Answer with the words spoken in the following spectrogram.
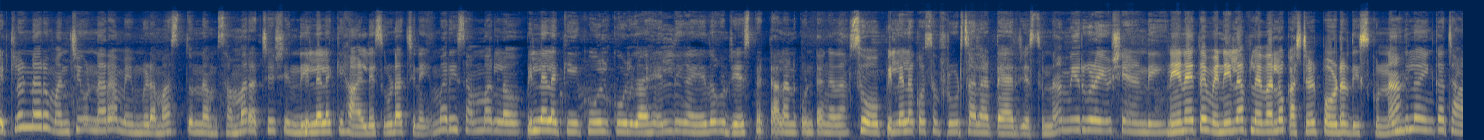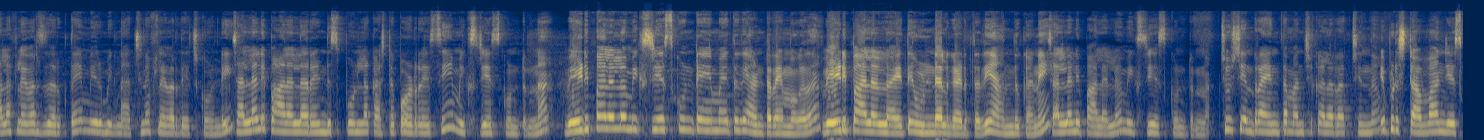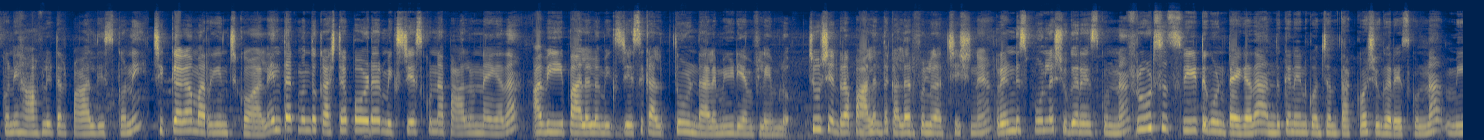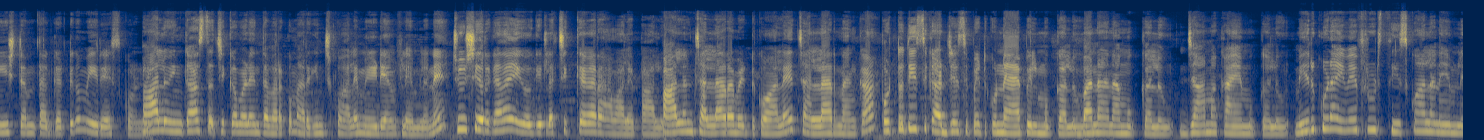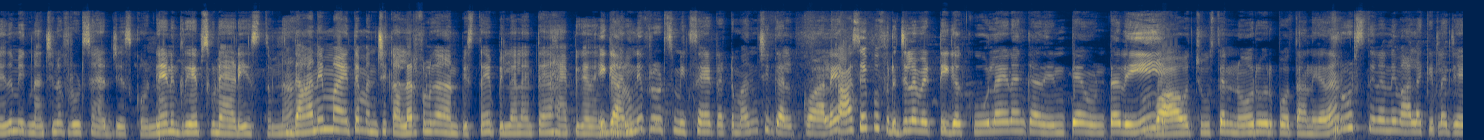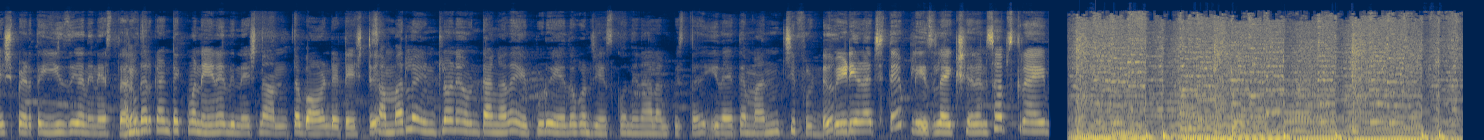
ఎట్లున్నారు? మంచిగా ఉన్నారా? మేము కూడా మస్తున్నాం సమ్మర్ వచ్చేసింది. పిల్లలకి హాలిడేస్ కూడా వచ్చినాయి. మరి సమ్మర్లో పిల్లలకి కూల్ కూల్గా హెల్దీగా ఏదో ఒకటి చేసి పెట్టాలనుకుంటాం కదా. సో పిల్లల కోసం ఫ్రూట్స్ అలా తయారు చేస్తున్నా. మీరు కూడా యూస్ చేయండి. నేనైతే వెనీలా ఫ్లేవర్లో కస్టర్డ్ పౌడర్ తీసుకున్నా. ఇందులో ఇంకా చాలా ఫ్లేవర్స్ దొరుకుతాయి. మీరు మీకు నచ్చిన ఫ్లేవర్ తెచ్చుకోండి. చల్లని పాలల్లో రెండు స్పూన్ల కస్టర్డ్ పౌడర్ వేసి మిక్స్ చేసుకుంటున్నా. వేడి పాలల్లో మిక్స్ చేసుకుంటే ఏమైతుంది అంటారేమో కదా? వేడి పాలల్లో అయితే ఉండలు కడుతుంది. అందుకని చల్లని పాలల్లో మిక్స్ చేసుకుంటున్నా. చూసిండ్రా ఎంత మంచి కలర్ వచ్చిందో? ఇప్పుడు స్టవ్ ఆన్ చేసుకొని హాఫ్ లీటర్ పాలు తీసుకొని చిక్కగా మరిగించుకోవాలి. ఇంతకు ముందు కస్టర్డ్ పౌడర్ మిక్స్ చేసుకున్న పాలు ఉన్నాయి కదా అవి ఈ పాలలో మిక్స్ చేసి కలుపుతూ ఉండాలి మీడియం ఫ్లేమ్లో. చూసిండ్రా పాలు కలర్ఫుల్గా వచ్చేసినాయి? రెండు స్పూన్ల షుగర్ వేసుకున్నా. ఫ్రూట్స్ స్వీట్గా ఉంటాయి కదా అందుకే నేను కొంచెం తక్కువ షుగర్ వేసుకున్నా. మీ ఇష్టం తగ్గట్టుగా మీరు వేసుకోండి. పాలు ఇంకాస్త చిక్కబడేంత వరకు మరిగించుకోవాలి మీడియం ఫ్లేమ్లోనే. చూసారు కదా ఇగో ఇట్లా చిక్కగా రావాలి పాలు. పాలను చల్లార పెట్టుకోవాలి చల్లారినాక పొట్టు తీసి కట్ చేసి పెట్టుకున్న యాపిల్ ముక్కలు బనానా ముక్కలు జామకాయ ముక్కలు. మీరు కూడా ఇవే ఫ్రూట్స్ తీసుకోవాలని ఏం లేదు మీకు నచ్చిన ఫ్రూట్స్ యాడ్ చేసుకోండి నేను గ్రేప్స్ కూడా యాడ్ చేస్తున్నా. దానిమ్మ అయితే మంచి కలర్ఫుల్గా కనిపిస్తాయి పిల్లలైతే హ్యాపీగా ఇక అన్ని ఫ్రూట్స్ మిక్స్ అయ్యేటట్టు మంచి కలుపుకోవాలి. కాసేపు ఫ్రిడ్జ్లో పెట్టి ఇక కూల్ అయినాక తింటే ఉంటది. చూస్తే నోరు ఊరిపోతుంది కదా. ఫ్రూట్స్ తినని వాళ్ళకి ఇట్లా చేసి పెడితే ఈజీగా తినేస్తారు. అందరికంటే ఎక్కువ నేనే తినేసిన అంత బాగుండే టేస్ట్ సమ్మర్లో ఇంట్లోనే ఉంటాం కదా ఎప్పుడు ఏదో ఒకటి చేసుకొని తినాలనిపిస్తుంది. ఇదైతే మంచి ఫుడ్ వీడియో నచ్చితే please like share and subscribe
